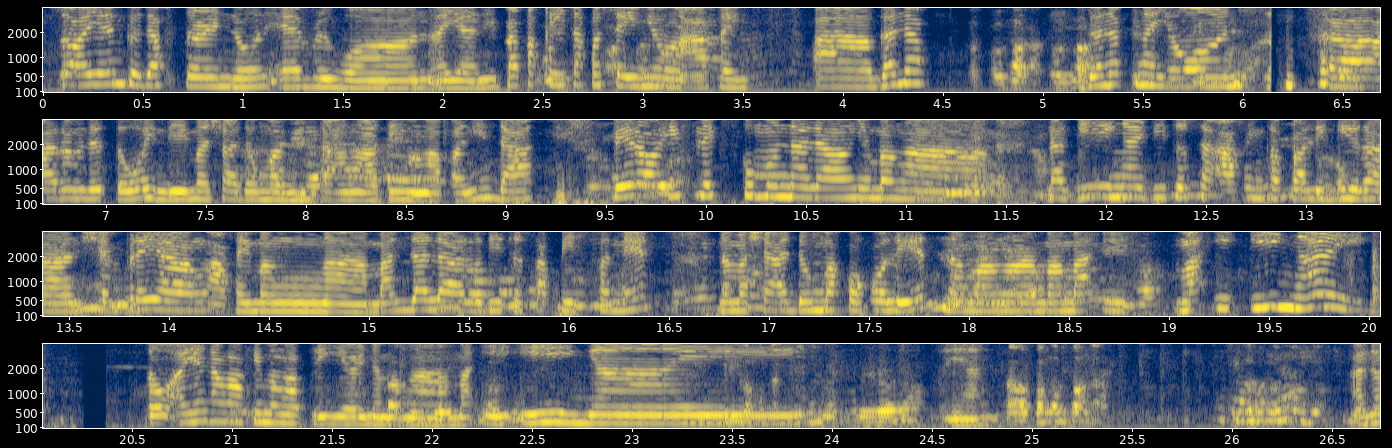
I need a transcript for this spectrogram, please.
So, ayan, good afternoon everyone. Ayan, ipapakita ko sa inyo ang aking ah, ganap ganap ngayon So, sa araw na to, hindi masyadong mabinta ang ating mga paninda. Pero i-flex ko muna lang yung mga nag-iingay dito sa aking kapaligiran. Siyempre, ang aking mga manlalaro dito sa Pisonet na masyadong makukulit, na mga mamai- maiingay. So, ayan ang aking mga player na mga maiingay. Ayan. Ah. Ano,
